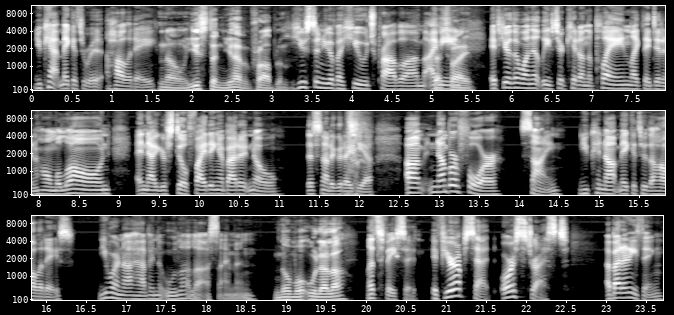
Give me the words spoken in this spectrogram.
you can't make it through a holiday. No, Houston, you have a problem. Houston, you have a huge problem. I That's mean, right. if you're the one that leaves your kid on the plane like they did in Home Alone and now you're still fighting about it, no, that's not a good idea. um, number four, sign. You cannot make it through the holidays. You are not having the ooh la la, Simon. No more ooh la la. Let's face it. If you're upset or stressed about anything,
